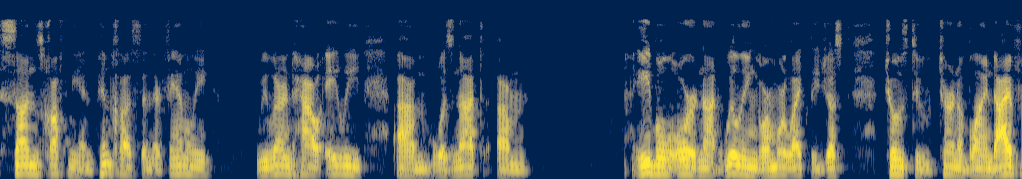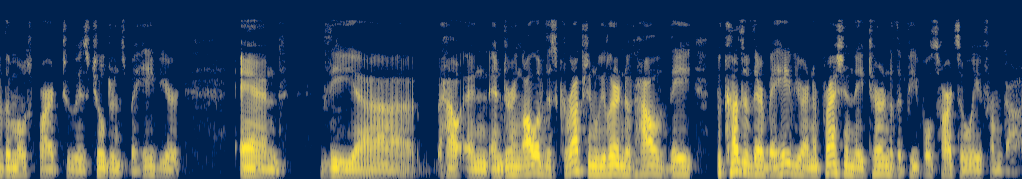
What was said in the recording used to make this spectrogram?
sons, Hophni and Pinchas, and their family. We learned how Eli um, was not um, able or not willing, or more likely just chose to turn a blind eye for the most part to his children's behavior. And the uh, how and and during all of this corruption, we learned of how they, because of their behavior and oppression, they turned the people's hearts away from God.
